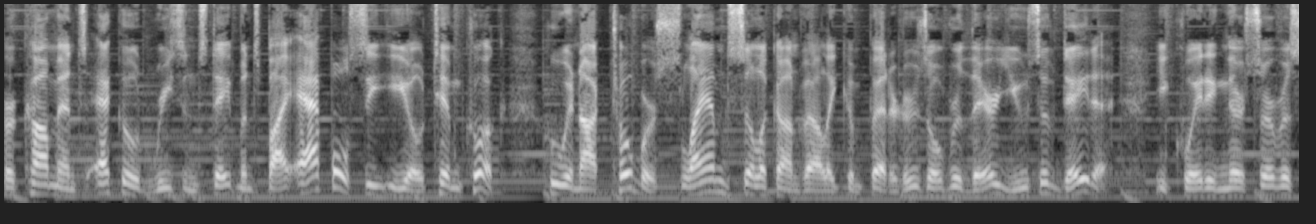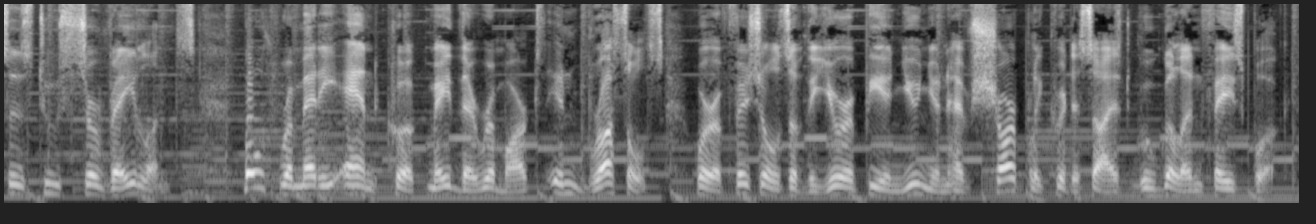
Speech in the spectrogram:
Her comments echoed recent statements by Apple CEO Tim Cook, who in October slammed Silicon Valley competitors over their use of data, equating their services to surveillance. Both Rometty and Cook made their remarks in Brussels, where officials of the European Union have sharply criticized Google and Facebook.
